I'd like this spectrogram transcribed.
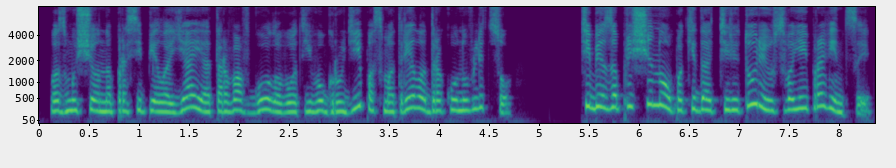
– возмущенно просипела я и, оторвав голову от его груди, посмотрела дракону в лицо. «Тебе запрещено покидать территорию своей провинции,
